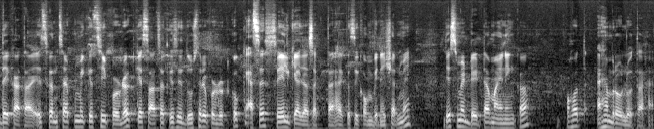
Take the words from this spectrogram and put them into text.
देखा था। इस कंसेप्ट में किसी प्रोडक्ट के साथ साथ किसी दूसरे प्रोडक्ट को कैसे सेल किया जा सकता है किसी कॉम्बिनेशन में जिसमें डेटा माइनिंग का बहुत अहम रोल होता है।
